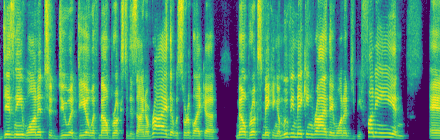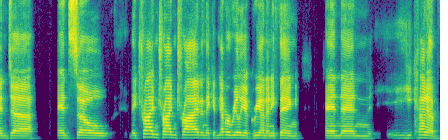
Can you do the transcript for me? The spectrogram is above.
Disney wanted to do a deal with Mel Brooks to design a ride that was sort of like a Mel Brooks making a movie making ride. They wanted to be funny and, and, uh, and so they tried and tried and tried and they could never really agree on anything. And then he kind of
